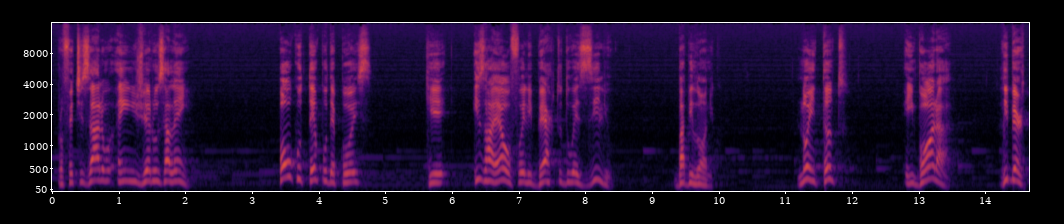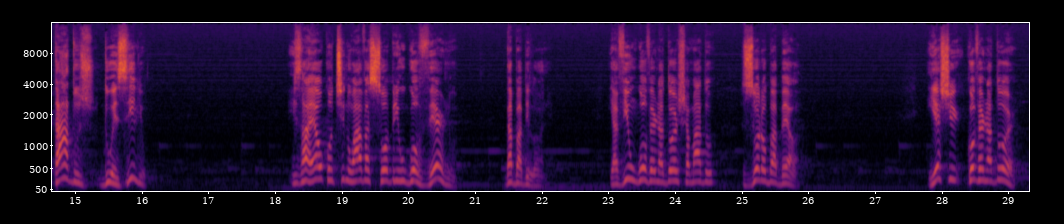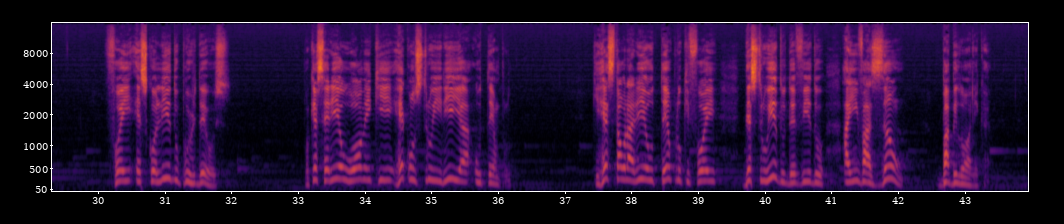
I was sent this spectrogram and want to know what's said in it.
profetizaram em Jerusalém pouco tempo depois que Israel foi liberto do exílio babilônico. No entanto, embora libertados do exílio, Israel continuava sob o governo da Babilônia. E havia um governador chamado Zorobabel. E este governador foi escolhido por Deus porque seria o homem que reconstruiria o templo, que restauraria o templo que foi destruído devido à invasão babilônica.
